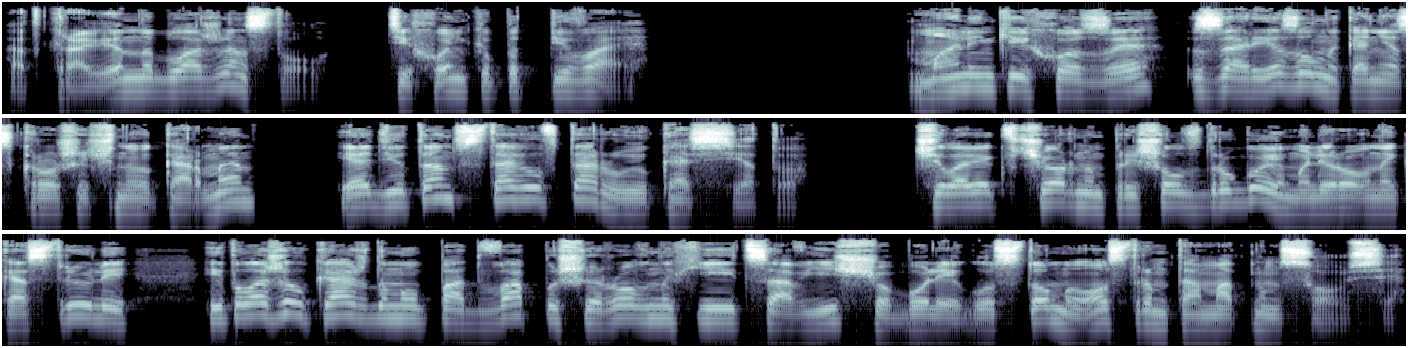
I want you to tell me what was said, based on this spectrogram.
откровенно блаженствовал тихонько подпевая. Маленький Хозе зарезал, наконец, крошечную Кармен, и адъютант вставил вторую кассету. Человек в черном пришел с другой эмалированной кастрюлей и положил каждому по два пашированных яйца в еще более густом и остром томатном соусе.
